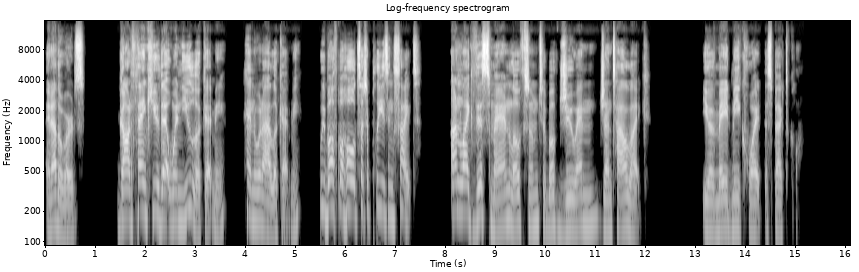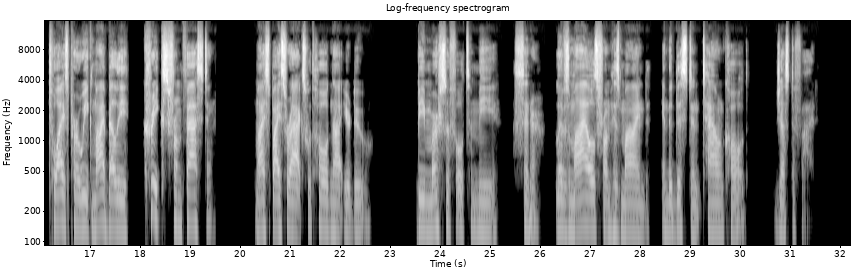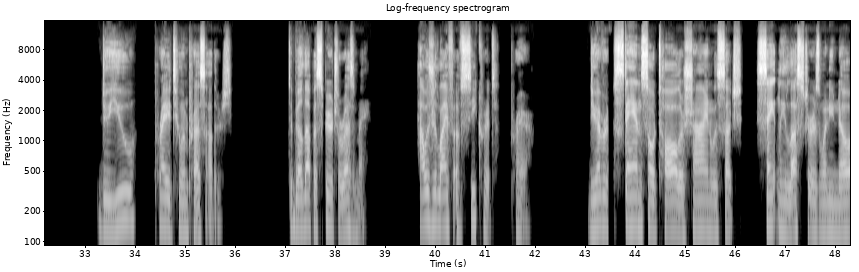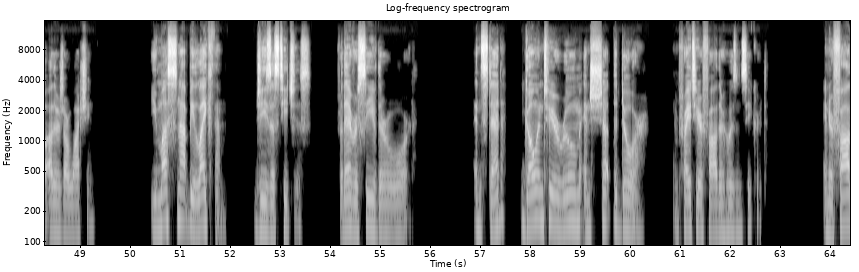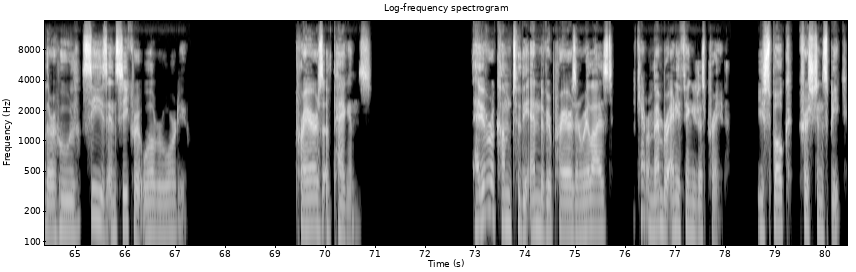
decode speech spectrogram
In other words, God, thank you that when you look at me and when I look at me, we both behold such a pleasing sight. Unlike this man, loathsome to both Jew and Gentile alike, you have made me quite the spectacle. Twice per week, my belly creaks from fasting. My spice racks withhold not your due. Be merciful to me, sinner, lives miles from his mind in the distant town called Justified. Do you pray to impress others? To build up a spiritual resume? How is your life of secret prayer? Do you ever stand so tall or shine with such saintly luster is when you know others are watching. You must not be like them, Jesus teaches, for they have received their reward. Instead, go into your room and shut the door and pray to your Father who is in secret. And your Father who sees in secret will reward you. Prayers of Pagans. Have you ever come to the end of your prayers and realized can't remember anything you just prayed. You spoke Christian speak.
